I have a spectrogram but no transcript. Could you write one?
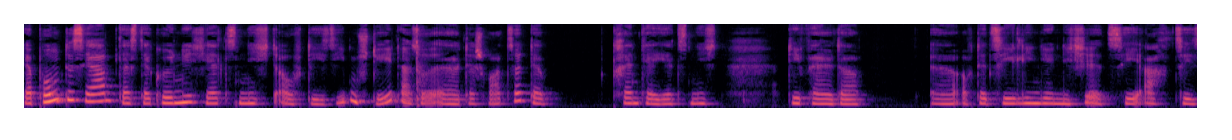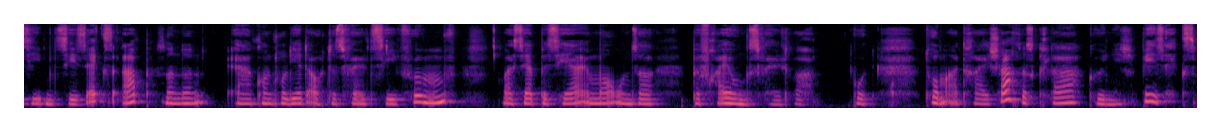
Der Punkt ist ja, dass der König jetzt nicht auf D7 steht, also äh, der Schwarze, der trennt ja jetzt nicht die Felder äh, auf der C-Linie nicht äh, C8, C7, C6 ab, sondern er kontrolliert auch das Feld C5, was ja bisher immer unser Befreiungsfeld war. Gut, Turm A3 Schach ist klar, König B6.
